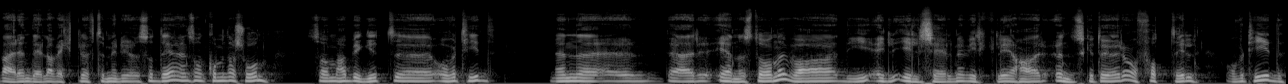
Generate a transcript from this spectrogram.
være en del av vektløftemiljøet. Så det er en sånn kombinasjon som har bygget uh, over tid. Men uh, det er enestående hva de ildsjelene virkelig har ønsket å gjøre og fått til over tid.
